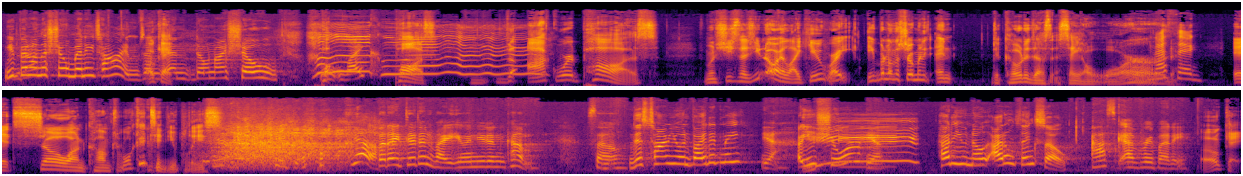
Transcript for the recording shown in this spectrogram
You've been on the show many times, and, Okay. and don't I show like? pause. The awkward pause when she says, you know I like you, right? You've been on the show many And Dakota doesn't say a word. Nothing. It's so uncomfortable. Continue, please. Yeah. but I did invite you and you didn't come. So, This time you invited me? yeah. Are you sure? Yeah. How do you know? I don't think so. Ask everybody. Okay,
